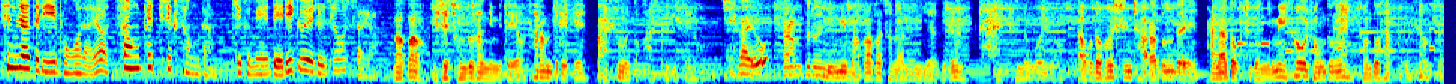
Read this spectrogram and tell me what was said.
신자들이 봉헌하여 성 패트릭 성당, 지금의 내리교회를 세웠어요. 마가 이제 전도사님이 되어 사람들에게 말씀을 더 가르쳐 주세요. 제가요? 사람들은 이미 마가가 전하는 이야기를 잘 듣는걸요. 나보다 훨씬 잘하던데. 다나덕 주교님이 서울 정동에 전도사 학교를 세웠어요.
